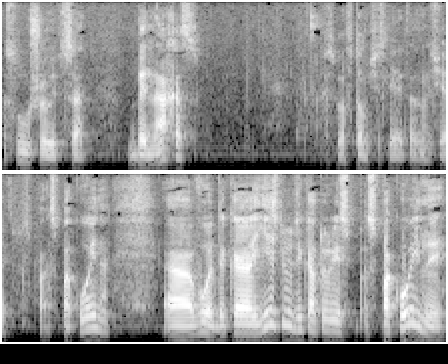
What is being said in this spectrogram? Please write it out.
слушаются бенахас, в том числе это означает спокойно. А, вот, так а есть люди, которые спокойны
